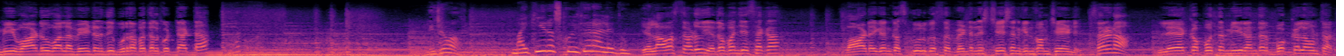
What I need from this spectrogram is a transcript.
మీ వాడు వాళ్ళ వెయిటర్ది బుర్ర బద్దలు కొట్టాట? నిజమా? మైకి హీరో స్కూల్కి రాలేదు. ఎలా వస్తాడు? ఏదో పని చేశాక? వాడే గనుక స్కూల్కి వస్తే వెంటనే స్టేషన్కి ఇన్ఫార్మ్ చేయండి. సరేనా? లేకపోతే మీరందరు బొక్కలో ఉంటారు.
